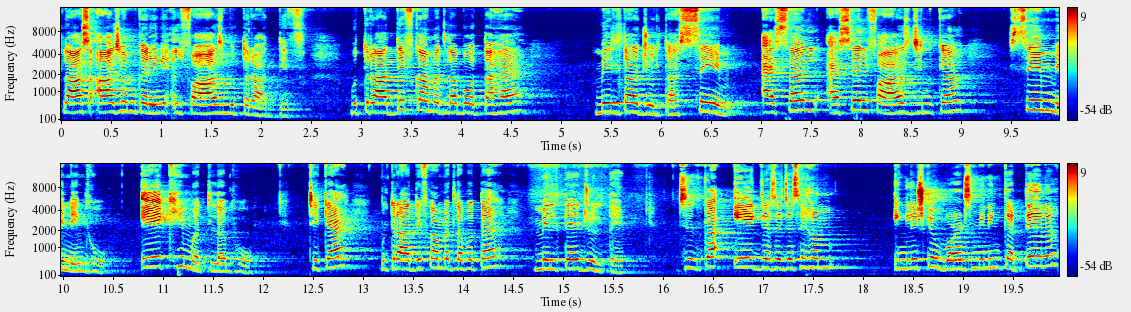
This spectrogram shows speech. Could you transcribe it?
क्लास, आज हम करेंगे अल्फाज मुतरदफ़। मुतरदफ़ का मतलब होता है, मिलता जुलता सेम ऐसा, ऐसे अल्फाज जिनका सेम मीनिंग हो, एक ही मतलब हो। ठीक है? मुतरदफ़ का मतलब होता है मिलते जुलते। जिनका एक जैसे जैसे हम इंग्लिश के वर्ड्स मीनिंग करते हैं ना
